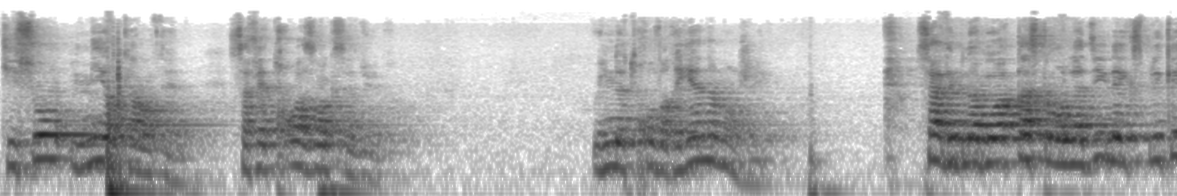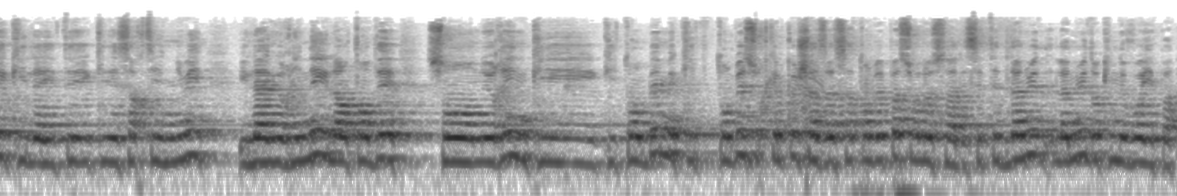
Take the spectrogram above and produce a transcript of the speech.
qui sont mis en quarantaine. Ça fait trois ans que ça dure. Ils ne trouvent rien à manger. Saad ibn Abi Waqqas, comme on l'a dit, il a expliqué qu'il est sorti une nuit, il a uriné, il entendait son urine qui, tombait, mais qui tombait sur quelque chose, ça ne tombait pas sur le sol. C'était de la nuit, la nuit, donc il ne voyait pas.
